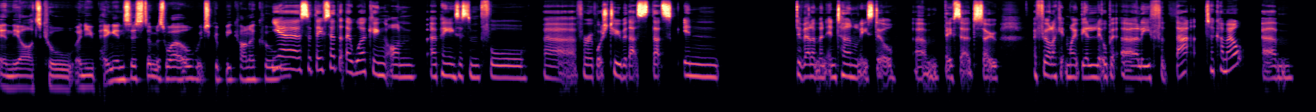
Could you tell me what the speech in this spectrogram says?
in the article a new pinging system as well, which could be kind of cool. Yeah, so they've said that they're working on a pinging system for uh, for Overwatch 2, but that's that's in development internally still. Um, they've said so. I feel like it might be a little bit early for that to come out. Um,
